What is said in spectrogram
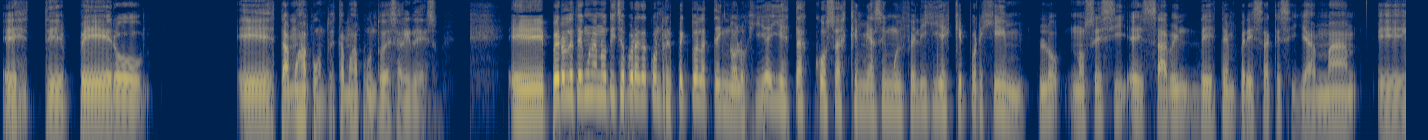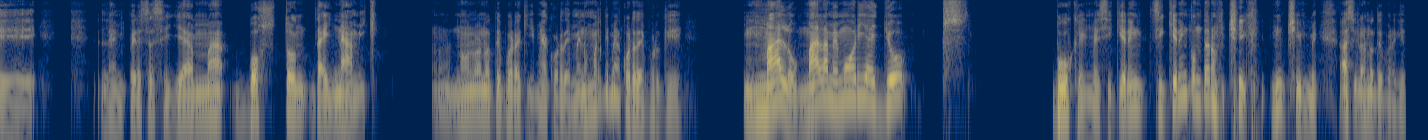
Este, pero eh, estamos a punto, estamos a punto de salir de eso. Eh, pero le tengo una noticia por acá con respecto a la tecnología y estas cosas que me hacen muy feliz. Y es que, por ejemplo, no sé si eh, saben de esta empresa que se llama, la empresa se llama Boston Dynamic. No, lo anoté por aquí, me acordé. Menos mal que me acordé porque malo, mala memoria, yo... ps, búsquenme, si quieren, si quieren contar un chisme, ah, sí lo anoté por aquí.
